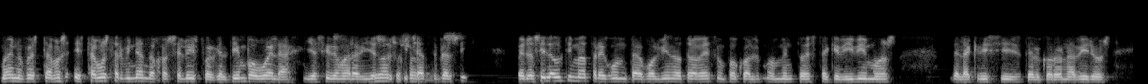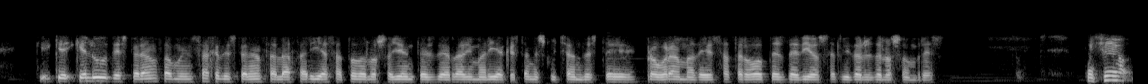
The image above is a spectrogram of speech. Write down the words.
Bueno, pues estamos, estamos terminando, José Luis, porque el tiempo vuela y ha sido maravilloso escucharte. Pero sí, pero sí la última pregunta, volviendo otra vez un poco al momento este que vivimos de la crisis del coronavirus. ¿Qué, luz de esperanza o mensaje de esperanza lanzarías a todos los oyentes de Radio María que están escuchando este programa de sacerdotes de Dios, servidores de los hombres? Pues creo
